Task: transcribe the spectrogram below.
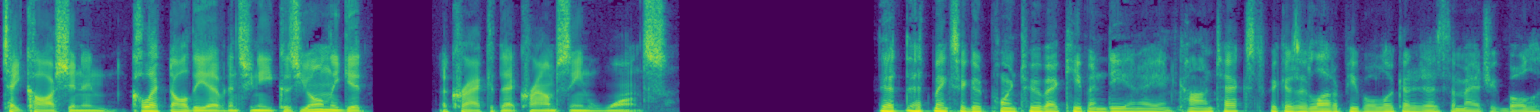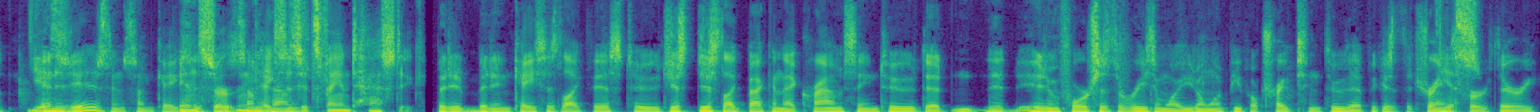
take caution and collect all the evidence you need because you only get a crack at that crime scene once. That that makes a good point too about keeping DNA in context because a lot of people look at it as the magic bullet, yes. and it is in some cases. In certain cases, it's fantastic. But it, but in cases like this too, just just like back in that crime scene too, that it, it enforces the reason why you don't want people traipsing through that because of the transfer yes. theory.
